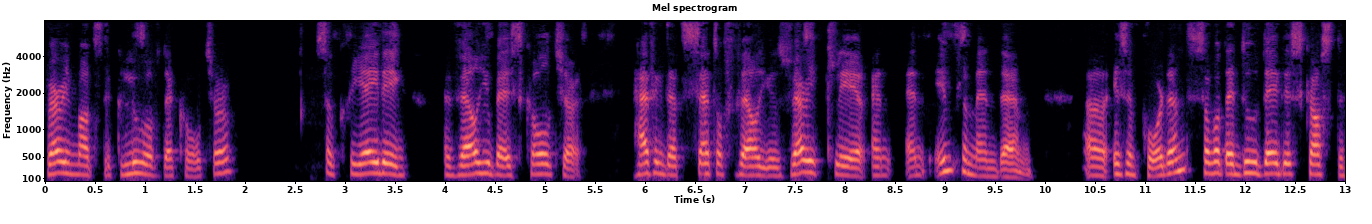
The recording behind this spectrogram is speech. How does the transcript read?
very much the glue of their culture. So creating a value-based culture, having that set of values very clear and, and implement them uh, is important. So what they do, they discuss the,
